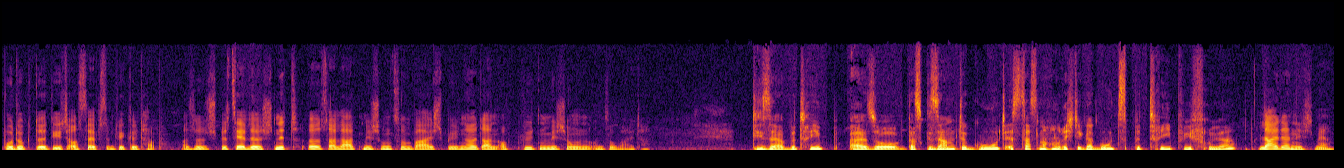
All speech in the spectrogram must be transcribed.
Produkte, die ich auch selbst entwickelt habe. Also spezielle Schnittsalatmischungen zum Beispiel, ne? dann auch Blütenmischungen und so weiter. Dieser Betrieb, also das gesamte Gut, ist das noch ein richtiger Gutsbetrieb wie früher? Leider nicht mehr.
